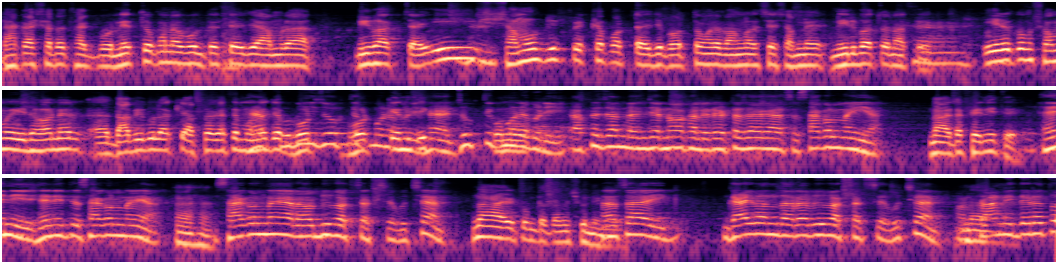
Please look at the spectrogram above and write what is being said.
ঢাকার সাথে থাকব। নেত্রকোনা বলতেছে যে আমরা বিভাগ চাই। এই সামগ্রিক প্রেক্ষাপটটায় যে বর্তমানে বাংলাদেশের সামনে নির্বাচন আছে এরকম সময় এই ধরনের দাবিগুলা কি আপনার কাছে মনে হয় যে হ্যাঁ, ভোট মনে করি। কেন্দ্রিক হ্যাঁ যুক্তিক মনে করি। আপনি জানবেন যে নোয়াখালীর একটা জায়গা আছে ছাগল নাইয়া। না এটা ফেনীতে। হেনি হেনিতে ছাগল নাইয়া। হ্যাঁ হ্যাঁ। ছাগল নাইয়ার আর বিভাগ চাচ্ছে বুঝছেন? না এরকমটা তো আমি শুনি হ্যাঁ চাই গাইবান্ধারা বিভাগ থাকছে বুঝছেন? প্রাণীদের তো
